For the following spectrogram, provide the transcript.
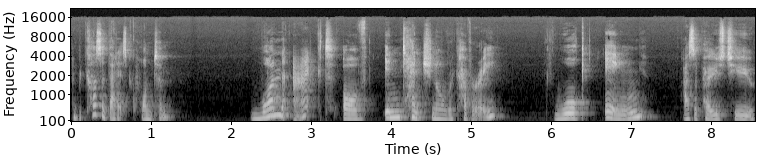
And because of that, it's quantum. One act of intentional recovery, walking as opposed to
